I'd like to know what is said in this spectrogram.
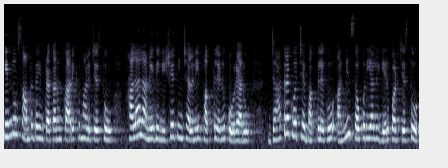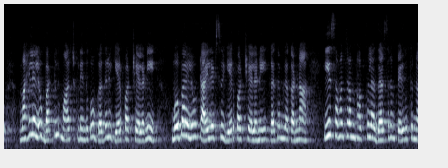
హిందూ సాంప్రదాయం ప్రకారం కార్యక్రమాలు చేస్తూ హలాల్ అనేది నిషేధించాలని భక్తులను కోరారు. జాతరకు వచ్చే భక్తులకు అన్ని సౌకర్యాలు ఏర్పాటు చేస్తూ మహిళలు బట్టలు మార్చుకునేందుకు గదులు ఏర్పాటు చేయాలని మొబైల్ టాయిలెట్స్ ఏర్పాటు చేయాలని గతంలో కన్నా ఈ సంవత్సరం భక్తుల దర్శనం పెరుగుతున్న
